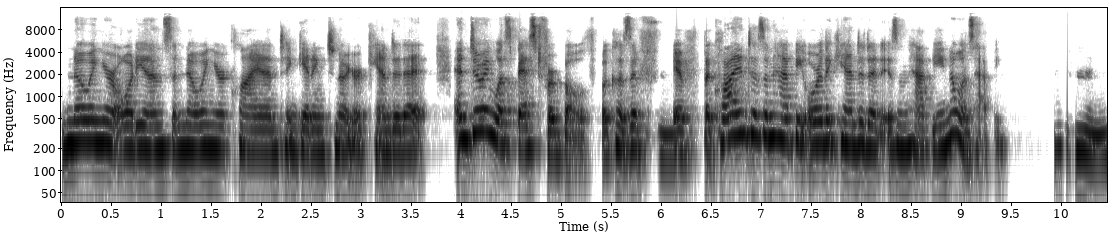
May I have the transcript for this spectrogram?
knowing your audience and knowing your client and getting to know your candidate and doing what's best for both. Because if mm-hmm. if the client isn't happy or the candidate isn't happy no one's happy. Mm-hmm.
